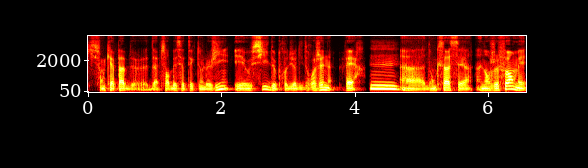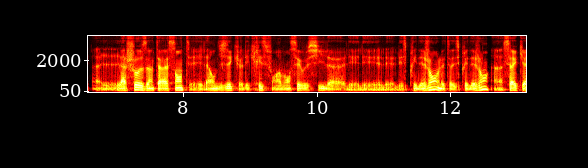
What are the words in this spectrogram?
qui sont capables d'absorber cette technologie et aussi de produire l'hydrogène vert. Hmm. Euh, donc ça, c'est un enjeu fort. Mais la chose intéressante, et là on disait que les crises font avancer aussi l'esprit des gens, l'état d'esprit des gens. Euh, c'est vrai que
